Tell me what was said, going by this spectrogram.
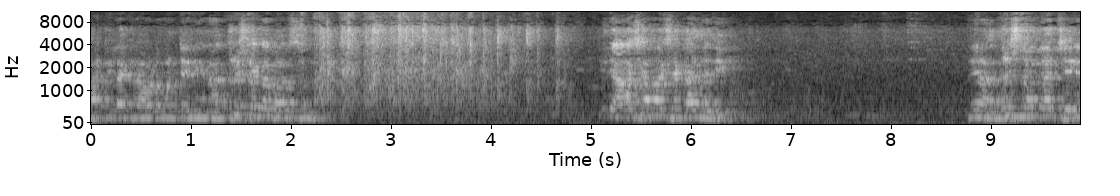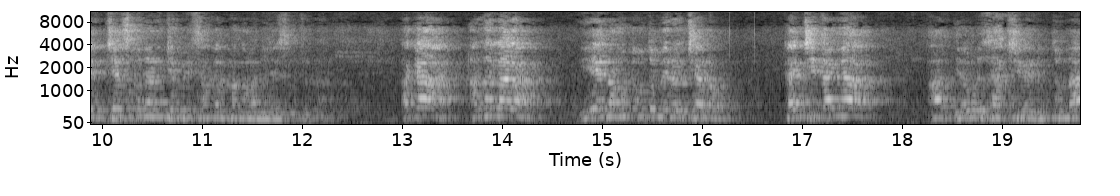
పార్టీలోకి రావడం అంటే నేను అదృష్టంగా భావిస్తున్నాను ఇది ఆశామాష కాదు అది. నేను అదృష్టంగా చే- చేసుకున్నానని చెప్పి సందర్భంగా మనం చేసుకుంటున్నాను అక్క అన్నలాగా ఏ నమ్మకంతో మీరు వచ్చారో ఖచ్చితంగా ఆ దేవుడు సాక్షిగా చెప్తున్నా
